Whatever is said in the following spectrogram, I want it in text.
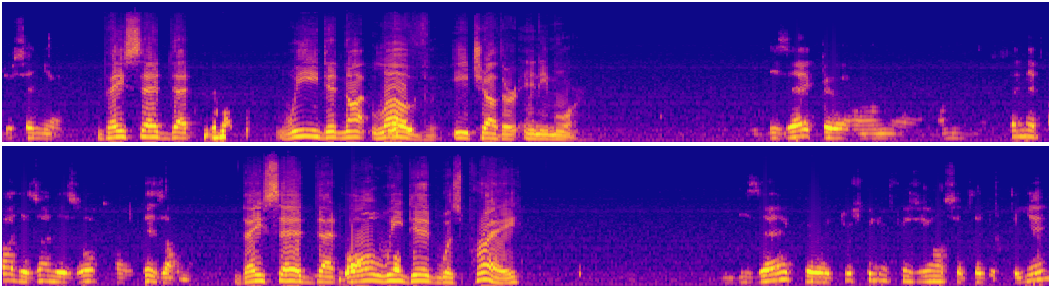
du Seigneur. They said that we did not love each other anymore. Ils disaient qu'on on ne pas les uns les autres désormais. They said that all we did was pray Ils disaient que tout ce que nous faisions, c'était de prier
